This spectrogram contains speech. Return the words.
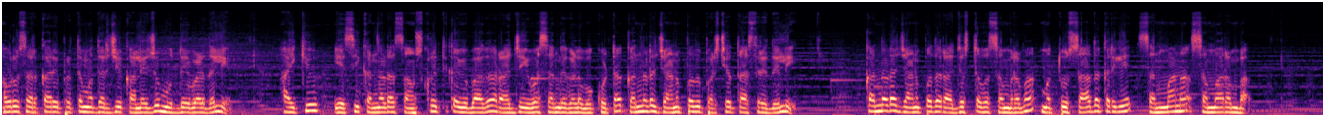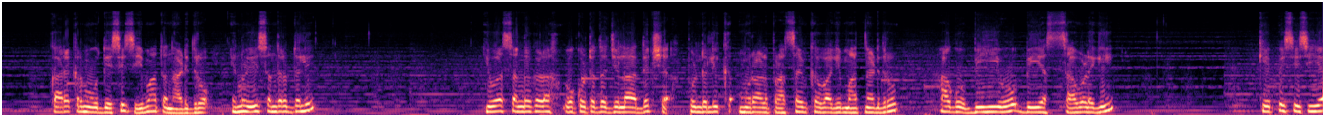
ಅವರು ಸರ್ಕಾರಿ ಪ್ರಥಮ ದರ್ಜೆ ಕಾಲೇಜು ಮುದ್ದೇಬೇಳದಲ್ಲಿ ಐಕ್ಯೂ, ಎಸಿ ಕನ್ನಡ ಸಾಂಸ್ಕೃತಿಕ ವಿಭಾಗ, ರಾಜ್ಯ ಯುವ ಸಂಘಗಳ ಒಕ್ಕೂಟ, ಕನ್ನಡ ಜಾನಪದ ಪರಿಷತ್ ಆಶ್ರಯದಲ್ಲಿ ಕನ್ನಡ ಜಾನಪದ ರಾಜ್ಯೋತ್ಸವ ಸಂಭ್ರಮ ಮತ್ತು ಸಾಧಕರಿಗೆ ಸನ್ಮಾನ ಸಮಾರಂಭ ಕಾರ್ಯಕ್ರಮ ಉದ್ದೇಶಿಸಿ ಮಾತನಾಡಿದರು. ಇನ್ನು ಈ ಸಂದರ್ಭದಲ್ಲಿ ಯುವ ಸಂಘಗಳ ಒಕ್ಕೂಟದ ಜಿಲ್ಲಾ ಅಧ್ಯಕ್ಷ ಪುಂಡಲಿಕ್ ಮುರಾಳ್ ಪ್ರಾಸ್ತಾವಿಕವಾಗಿ ಮಾತನಾಡಿದರು. ಹಾಗೂ ಬಿಇಒ ಬಿಎಸ್ ಸಾವಳಗಿ, ಕೆಪಿಸಿಸಿಯ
